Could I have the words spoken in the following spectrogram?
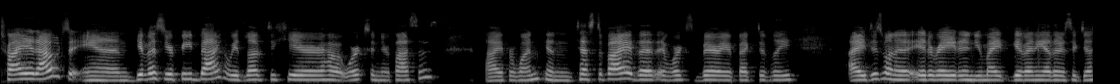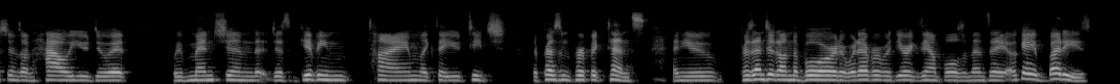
try it out and give us your feedback. We'd love to hear how it works in your classes. I, for one, can testify that it works very effectively. I just want to iterate, and you might give any other suggestions on how you do it. We've mentioned just giving time, like say you teach the present perfect tense and you present it on the board or whatever with your examples, and then say, okay, buddies,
